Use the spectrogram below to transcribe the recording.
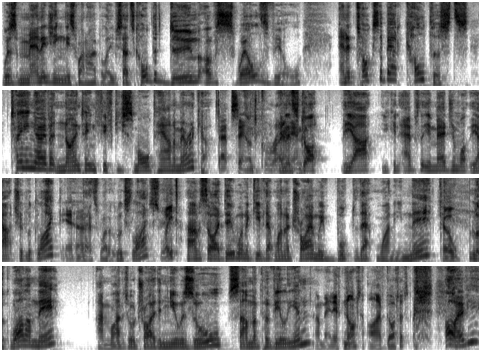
was managing this one, I believe. So it's called The Doom of Swellsville, and it talks about cultists taking over 1950 small town America. That sounds great. And it's got the art. You can absolutely imagine what the art should look like. Uh-huh. That's what it looks like. Sweet. Um, so I do want to give that one a try, and we've booked that one in there. Cool. Look, while I'm there, I might as well try the new Azul Summer Pavilion. I mean, if not, I've got it. Oh, have you?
